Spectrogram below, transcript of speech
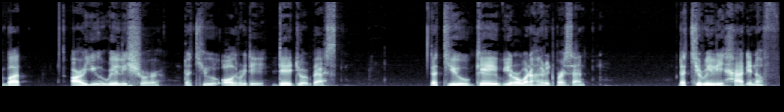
But are you really sure that you already did your best? That you gave your 100%? That you really had enough?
